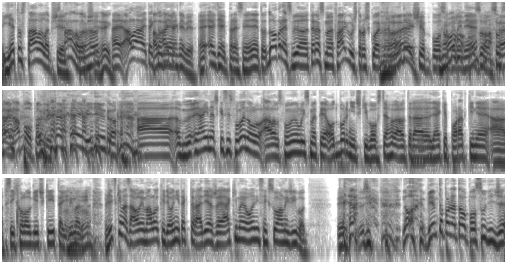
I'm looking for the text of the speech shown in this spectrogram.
Je to stále lepšie. Stále lepšie, hej. hej. Ale aj tak Ale to aj nie, tak nevie. Hej, hej, presne, nie je to. Dobre, teraz sme fakt už trošku akože múdrejšie pôsobili, No, nie? pozor, som sa aj napol, pozri. Hej, vidím to. A ja ináč, keď si spomenul, ale spomenuli sme tie odborníčky vo vzťahu, ale teda Mhm. nejaké poradkyne a psychologičky, tak by ma, vždycky ma zaujímalo, keď oni takto radia, že aký majú oni sexuálny život. No, viem to podľa toho posúdiť, že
